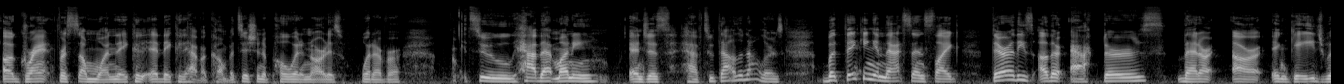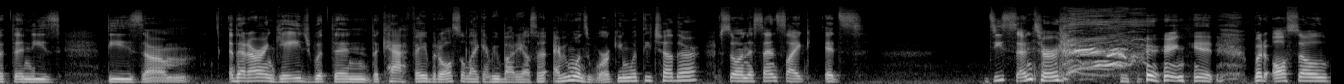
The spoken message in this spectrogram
a grant for someone they could they could have a competition a poet an artist whatever to have that money and just have two thousand dollars. But thinking in that sense, like there are these other actors that are are engaged within these these um that are engaged within the cafe, but also like everybody else. Everyone's working with each other. So in a sense, like it's decentered it, but also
